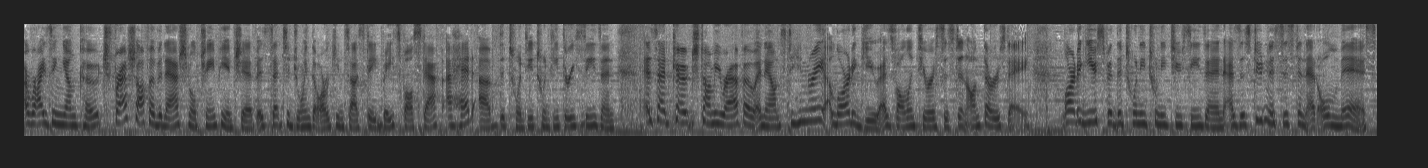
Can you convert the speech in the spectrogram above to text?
A rising young coach, fresh off of a national championship, is set to join the Arkansas State baseball staff ahead of the 2023 season. As head coach Tommy Raffo announced Henry Lartigue as volunteer assistant on Thursday. Lartigue spent the 2022 season as a student assistant at Ole Miss.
